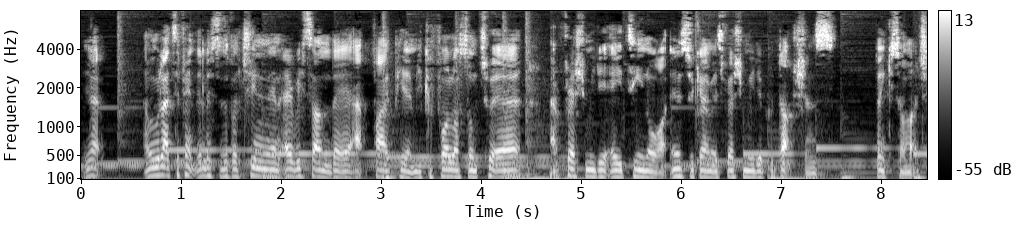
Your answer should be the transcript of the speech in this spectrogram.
Yeah. And we'd like to thank the listeners for tuning in every Sunday at 5 p.m. You can follow us on Twitter at Fresh Media 18 or our Instagram is Fresh Media Productions. Thank you so much.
